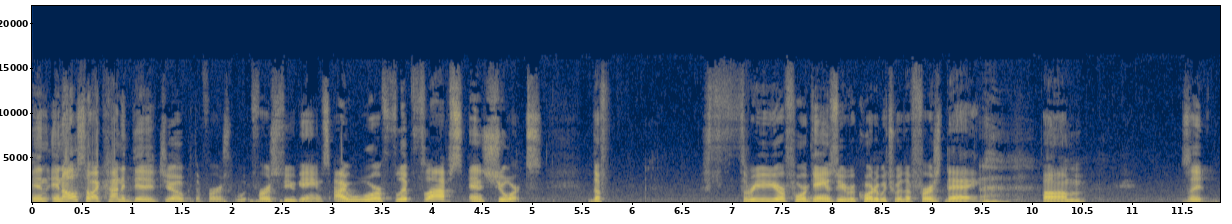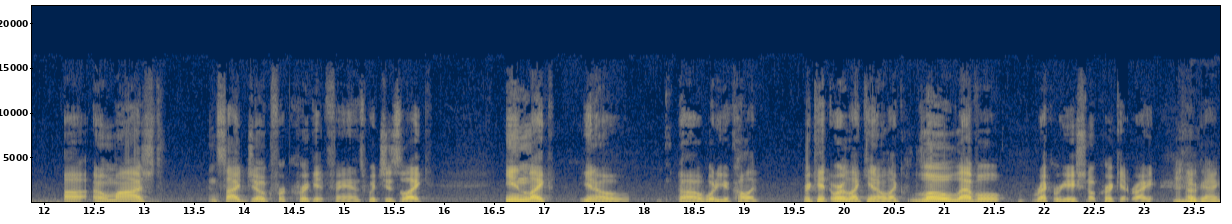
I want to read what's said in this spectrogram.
and and also I kind of did a joke the first first few games. I wore flip flops and shorts. The f- three or four games we recorded, which were the first day, um, it's a, uh, an homage, inside joke for cricket fans, which is like in like you know, uh, what do you call it? Cricket or like you know like low level recreational cricket, right? Okay.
